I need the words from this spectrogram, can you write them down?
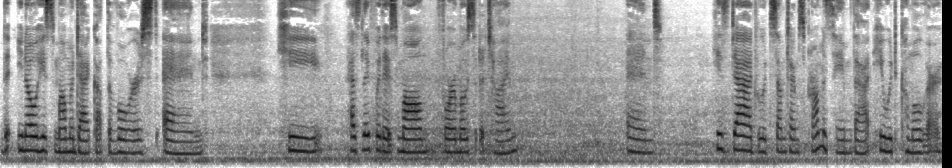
the, you know, his mom and dad got divorced and he has lived with his mom for most of the time. And his dad would sometimes promise him that he would come over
